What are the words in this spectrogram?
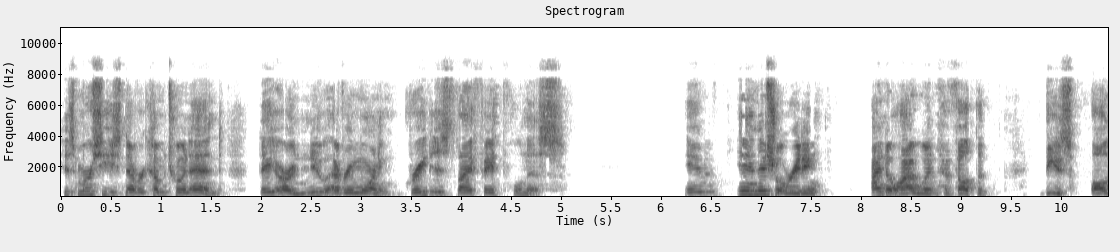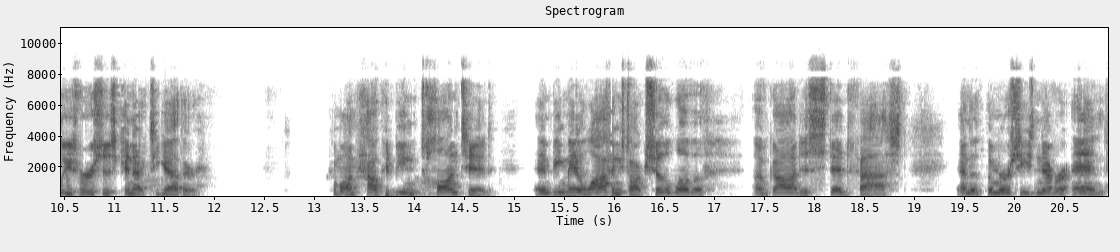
His mercies never come to an end. They are new every morning. Great is thy faithfulness. In, in initial reading, I know I wouldn't have felt that these all these verses connect together. Come on, how could being taunted and being made a laughing stock show the love of, of God is steadfast and that the mercies never end.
